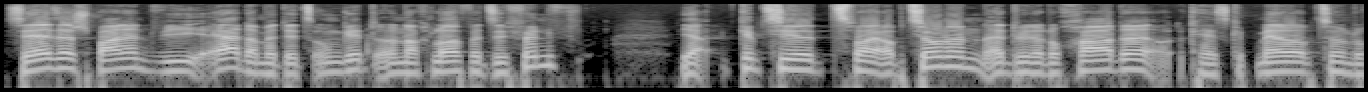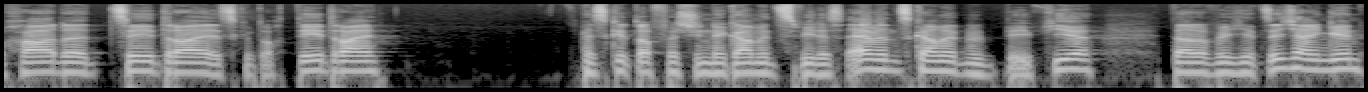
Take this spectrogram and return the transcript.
Sehr, sehr spannend, wie er damit jetzt umgeht. Und nach Läufer C5, ja, gibt es hier zwei Optionen. Entweder Rochade, okay, es gibt mehrere Optionen, Rochade, C3, es gibt auch D3. Es gibt auch verschiedene Gammets wie das Evans Gammet mit B4. Darauf will ich jetzt nicht eingehen.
